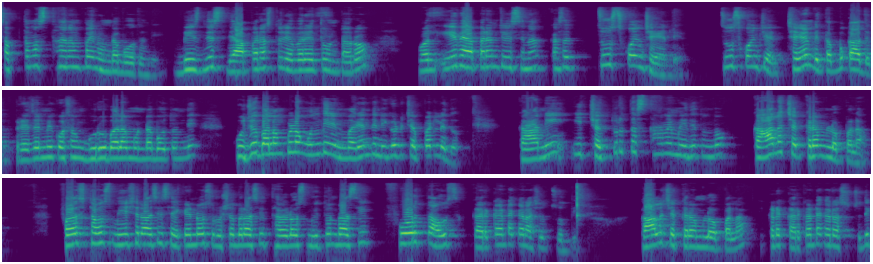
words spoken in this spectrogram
సప్తమ స్థానం పైన ఉండబోతుంది. బిజినెస్ వ్యాపారస్తులు ఎవరైతే ఉంటారో వాళ్ళు ఏ వ్యాపారం చేసినా కాస్త చూసుకొని చేయండి. చూసుకొని చేయండి. చేయండి తప్పు కాదు. ప్రజెంట్ మీకోసం గురు బలం ఉండబోతుంది. కుజ బలం కూడా ఉంది. నేను మరింత నీకు చెప్పట్లేదు. కానీ ఈ చతుర్థ స్థానం ఏదైతే ఉందో కాలచక్రం లోపల. ఫస్ట్ హౌస్ మేష రాశి సెకండ్ హౌస్ వృషభ రాశి థర్డ్ హౌస్ మిథున్ రాశి ఫోర్త్ హౌస్ కర్కాటక రాశి వచ్చింది కాలచక్రం లోపల ఇక్కడ కర్కాటక రాశి వచ్చింది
